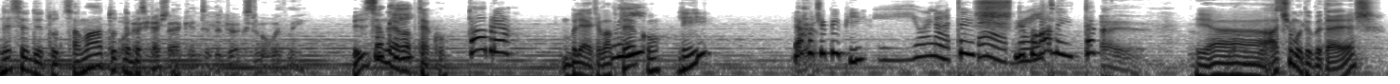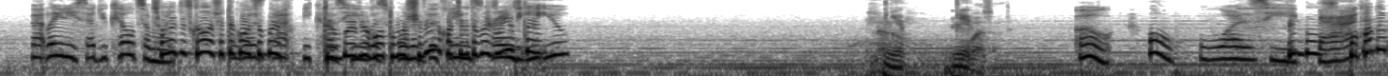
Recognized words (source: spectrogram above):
Не сиди тут сама, тут Wanna head небезпечно. back into the drugstore with me? Піди зі мною в Окей. аптеку. Добре. Блять, в аптеку. Лі? Я хочу піпі. You're not Ти ж bad, right? непоганий, I, так? uh, Я. А чому ти питаєш? That lady said you killed Ця someone. леді сказала, що ти Was когось убив. that Ти because вбив he його, was тому one що of він the хотів things тебе trying to eat з'їсти. you? Ні. Ні. wasn't. Oh, О, was he він був bad? поганим.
